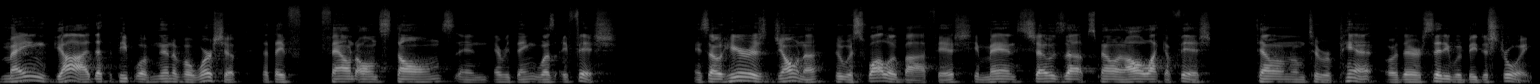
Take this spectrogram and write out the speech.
main god that the people of Nineveh worshiped, that they found on stones and everything, was a fish. And so here is Jonah, who was swallowed by a fish. A man shows up smelling all like a fish, telling them to repent or their city would be destroyed.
